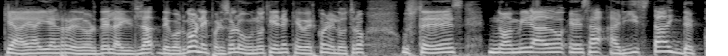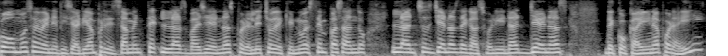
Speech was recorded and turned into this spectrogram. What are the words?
que hay ahí alrededor de la isla de Gorgona y por eso lo uno tiene que ver con el otro. Ustedes no han mirado esa arista de cómo se beneficiarían precisamente las ballenas por el hecho de que no estén pasando lanchas llenas de gasolina, llenas de cocaína por ahí?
